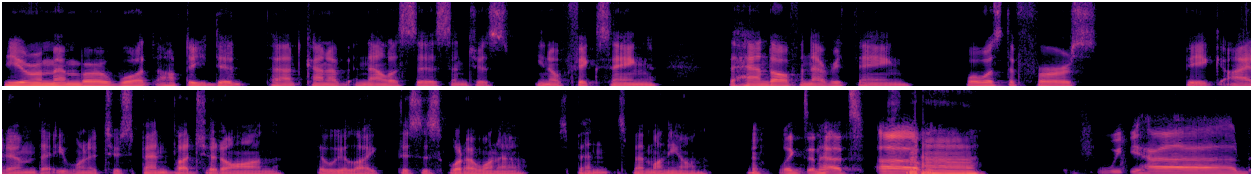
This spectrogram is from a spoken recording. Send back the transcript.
do you remember what after you did that kind of analysis and just you know fixing the handoff and everything what was the first big item that you wanted to spend budget on that we were like this is what i want to spend spend money on LinkedIn ads. Um, we had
